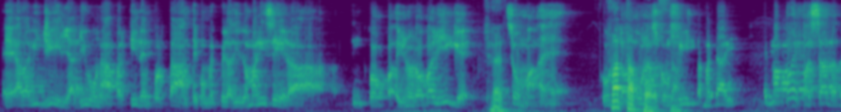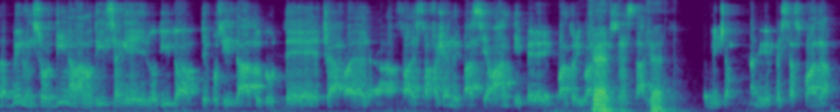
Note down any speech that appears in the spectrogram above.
Eh, alla vigilia di una partita importante come quella di domani sera in, Coppa, in Europa League, Certo. insomma, eh, Fatta una sconfitta magari... eh, Ma poi è passata davvero in sordina la notizia che lo Tito ha depositato tutte, cioè eh, fa- sta facendo i passi avanti per quanto riguarda la Certo, questione stadio. certo. Comincia a pensare che questa squadra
